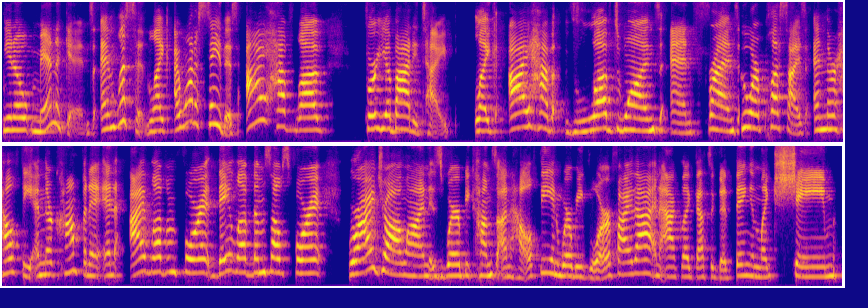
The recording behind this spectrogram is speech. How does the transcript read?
you know, mannequins. And listen, like, I want to say this I have love for your body type. Like, I have loved ones and friends who are plus size and they're healthy and they're confident, and I love them for it. They love themselves for it. Where I draw a line is where it becomes unhealthy and where we glorify that and act like that's a good thing and like shame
